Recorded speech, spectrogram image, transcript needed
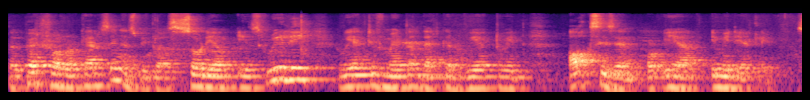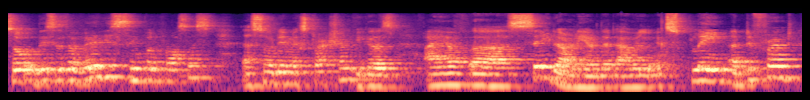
the petrol or kerosene is because sodium is really reactive metal that can react with oxygen or air immediately. So this is a very simple process, a sodium extraction because I have uh, said earlier that I will explain a different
